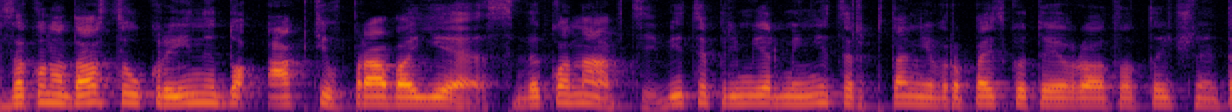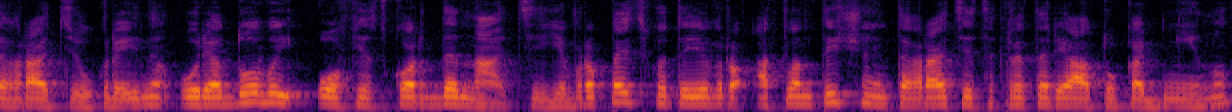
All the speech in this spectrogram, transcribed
законодавства України до актів права ЄС. Виконавці, віце-прем'єр-міністр з питань європейської та євроатлантичної інтеграції України, урядовий офіс координації європейської та євроатлантичної інтеграції секретаріату Кабміну,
